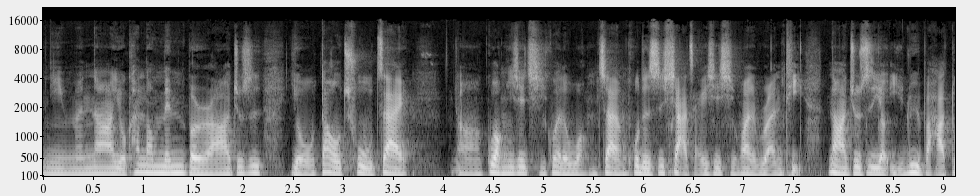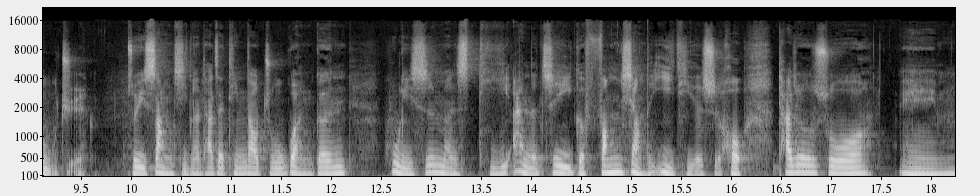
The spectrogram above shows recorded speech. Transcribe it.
你们啊有看到 member 啊，就是有到处在啊逛一些奇怪的网站，或者是下载一些奇怪的软体，那就是要一律把它杜绝。所以上级呢，他在听到主管跟护理师们提案的这一个方向的议题的时候，他就说。嗯，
